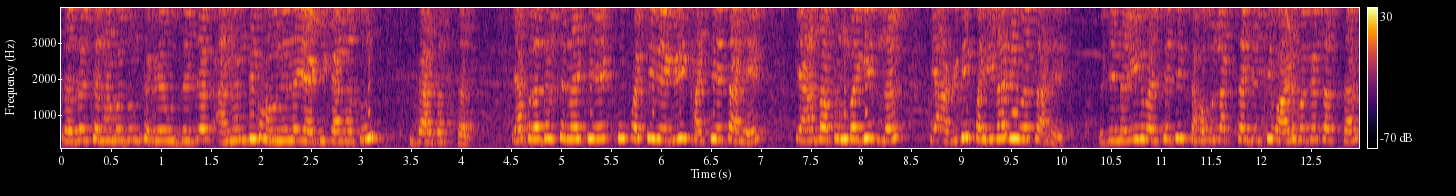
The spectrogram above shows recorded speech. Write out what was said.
प्रदर्शनामधून सगळे उद्योजक आनंदी भावनेनं या ठिकाणातून जात असतात. या प्रदर्शनाची एक खूप अशी वेगळी खासियत आहे की आज आपण बघितलं की अगदी पहिला दिवस आहे. म्हणजे नवीन वर्षाची चाहूल लागता ज्याची वाट बघत असतात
